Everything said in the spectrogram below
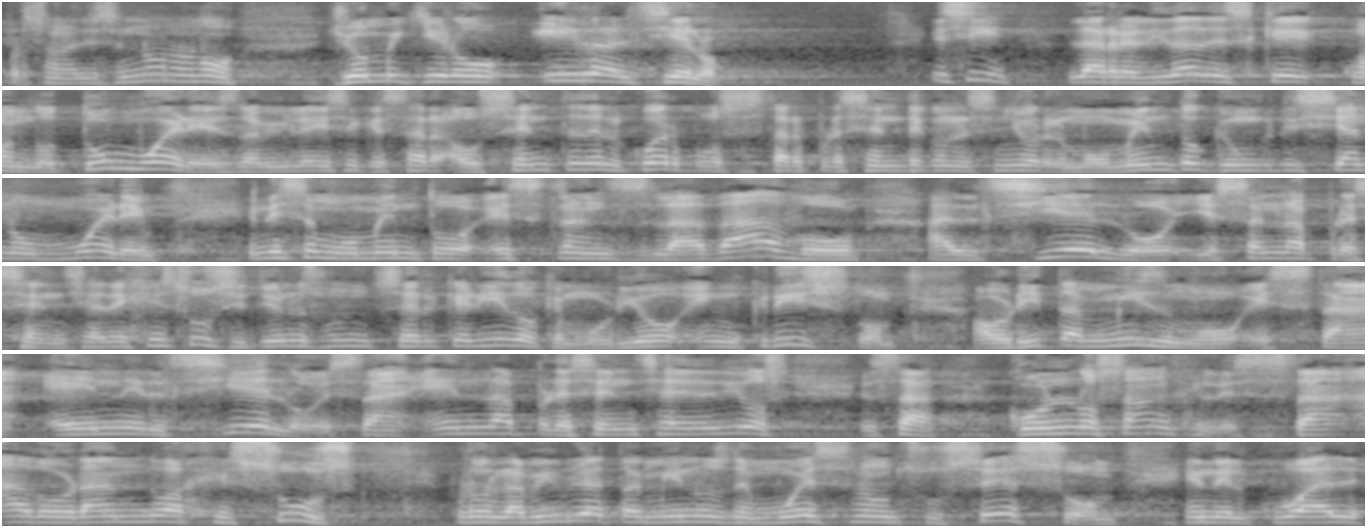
personas dicen, no, no, no, yo me quiero ir al cielo. Y sí, la realidad es que cuando tú mueres, la Biblia dice que estar ausente del cuerpo es estar presente con el Señor. El momento que un cristiano muere, en ese momento es trasladado al cielo y está en la presencia de Jesús. Si tienes un ser querido que murió en Cristo, ahorita mismo está en el cielo, está en la presencia de Dios, está con los ángeles, está adorando a Jesús. Pero la Biblia también nos demuestra un suceso en el cual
